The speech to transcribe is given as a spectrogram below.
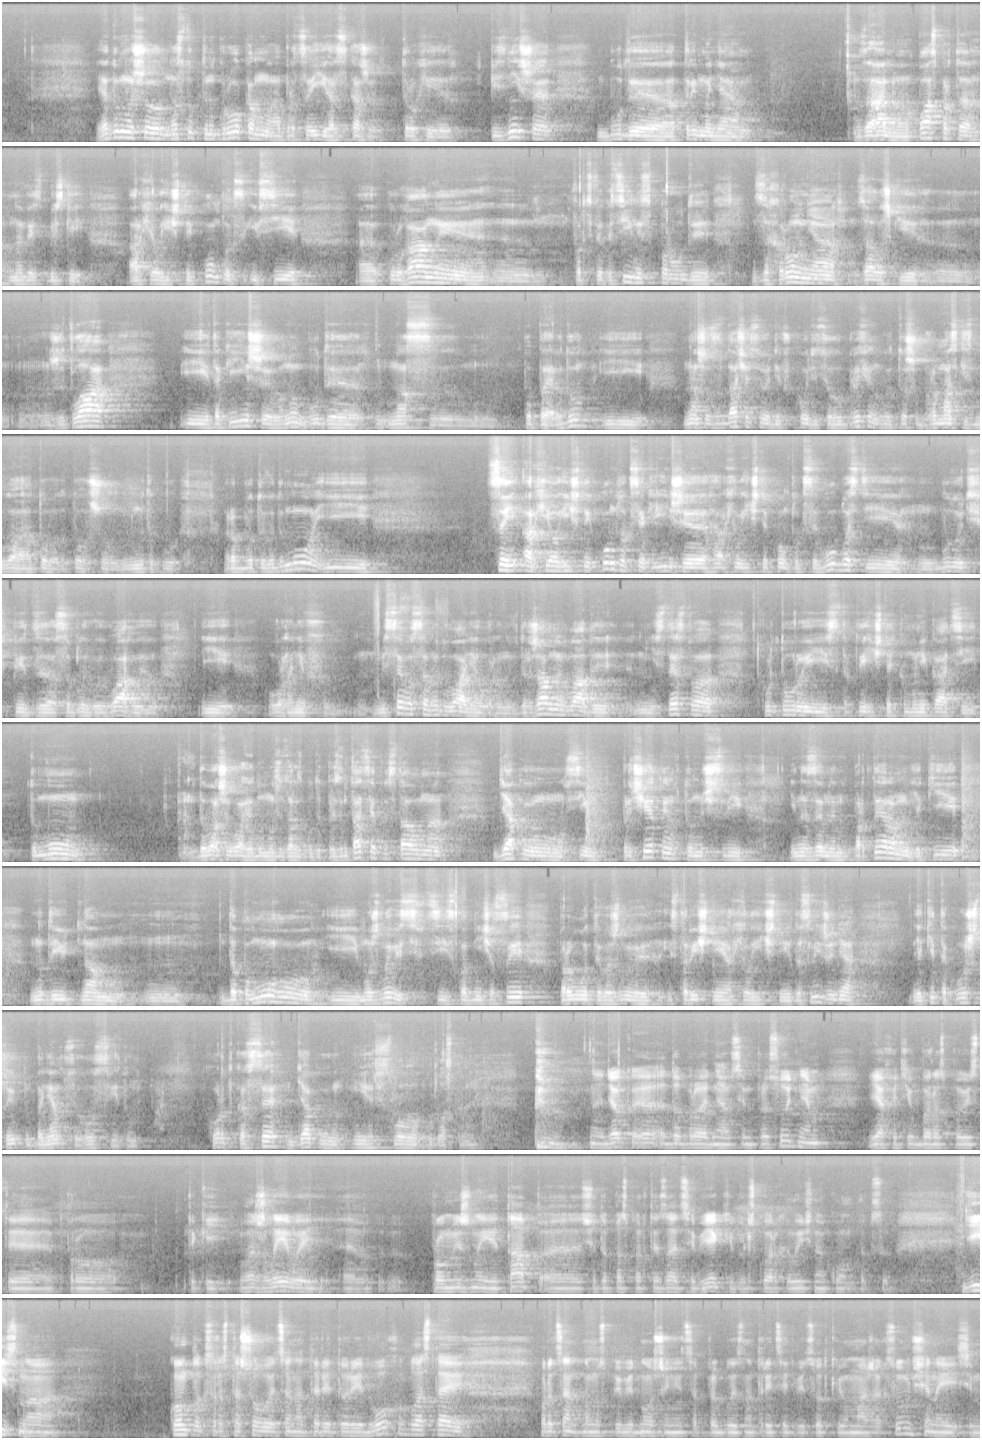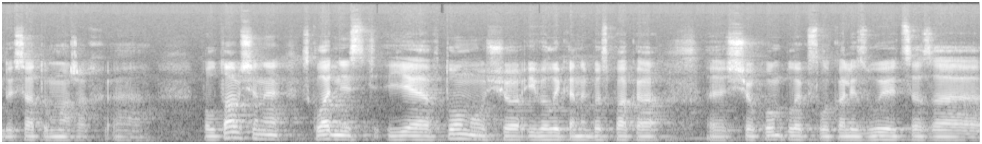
Я думаю, що наступним кроком, а про це Ігор скаже трохи пізніше, буде отримання загального паспорта на весь Більський археологічний комплекс і всі е, кургани, е, фортифікаційні споруди, захоронення, залишки е, житла і таке інше, воно буде у нас попереду. І наша задача сьогодні в ході цього брифінгу, то, щоб громадськість була готова до того, що ми таку роботу ведемо. І цей археологічний комплекс, як і інші археологічні комплекси в області, будуть під особливою увагою і органів місцевого самоврядування, органів державної влади, Міністерства культури і стратегічних комунікацій. Тому до вашої уваги, думаю, що зараз буде презентація представлена. Дякуємо всім причетним, в тому числі іноземним партнерам, які надають нам допомогу і можливість в ці складні часи проводити важливі історичні археологічні дослідження які також стають надбанням всього світу. Коротко все. Дякую, Ігор. Слово, будь ласка. Дякую, доброго дня всім присутнім. Я хотів би розповісти про такий важливий е, проміжний етап е, щодо паспортизації об'єктів Більського археологічного комплексу. Дійсно, комплекс розташовується на території двох областей. В процентному співвідношенні це приблизно 30% у межах Сумщини і 70% у межах е, Полтавщини. Складність є в тому, що і велика небезпека, е, що комплекс локалізується за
